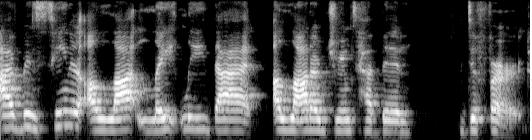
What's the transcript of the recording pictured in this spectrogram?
i've been seeing it a lot lately that a lot of dreams have been deferred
